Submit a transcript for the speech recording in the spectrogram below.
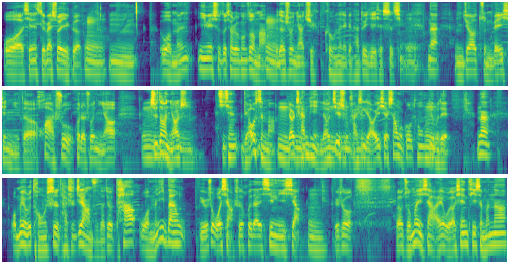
我先随便说一个，嗯嗯。我们因为是做销售工作嘛，有的时候你要去客户那里跟他对接一些事情，那你就要准备一些你的话术，或者说你要知道你要提前聊什么，聊产品、聊技术，还是聊一些商务沟通，对不对？那我们有个同事他是这样子的，就他我们一般，比如说我想是会在心里想，嗯，比如说我要琢磨一下，哎，我要先提什么呢？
